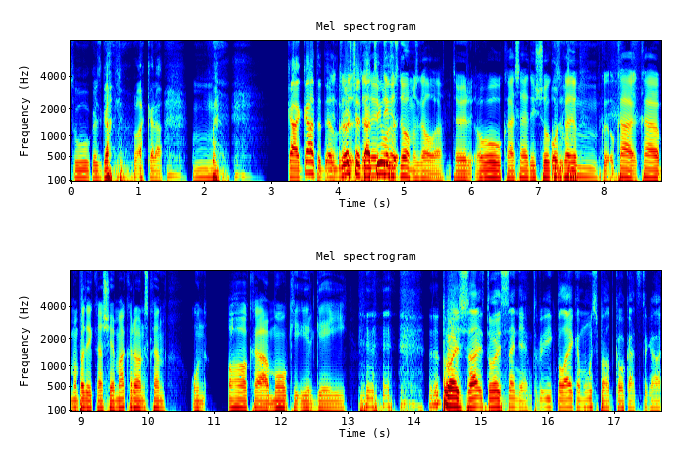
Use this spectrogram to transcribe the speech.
cūkas gadu vakarā. Mm. Kā, kā tad? Tu- Droši vien tā tev ir domas galvā. Tev ir, o, kā sēdīšu šūku, Un, Kā, kā, kā man patīk, kā šie makaroni skan, un, o, kā mūki ir geji. nu, to, es, to es saņēmu. Tur ik pa laikam uzspēlēt kaut kāds kā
